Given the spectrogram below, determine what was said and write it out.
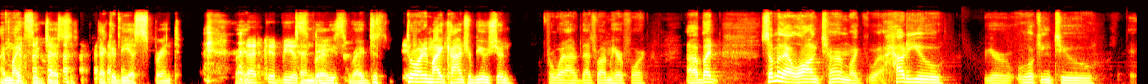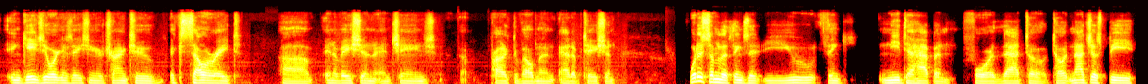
I might suggest that could be a sprint. Right? That could be a 10 sprint. days, right? Just throwing in my contribution for what I, that's what I'm here for. Uh, but some of that long term, like how do you you're looking to engage the organization, you're trying to accelerate uh, innovation and change, uh, product development, adaptation. What are some of the things that you think need to happen for that to, to not just be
